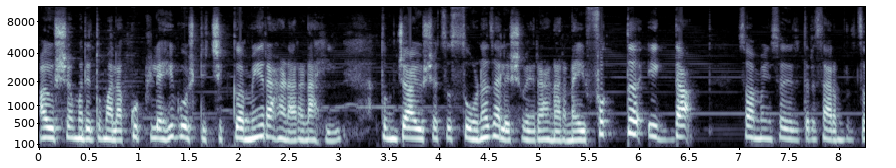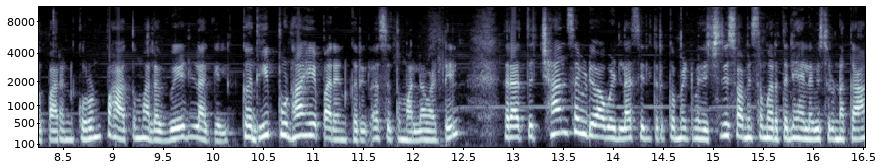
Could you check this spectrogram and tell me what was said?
आयुष्यामध्ये तुम्हाला कुठल्याही गोष्टीची कमी राहणार नाही. तुमच्या आयुष्याचं सोनं झाल्याशिवाय राहणार नाही. फक्त एकदा स्वामी चरित्र सारमृतचं पारण करून पहा तुम्हाला वेळ लागेल. कधी पुन्हा हे पारण करेल असं तुम्हाला वाटेल. तर आता छानसा व्हिडिओ आवडला असेल तर कमेंटमध्ये श्री स्वामी समर्थ लिहायला विसरू नका.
